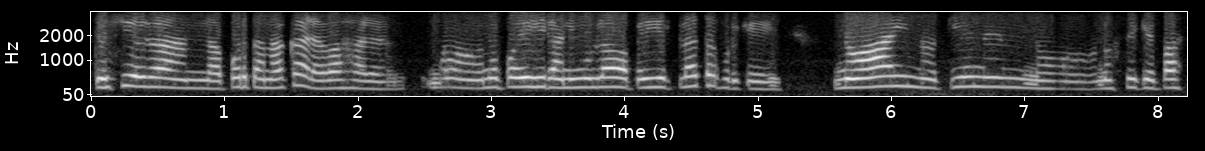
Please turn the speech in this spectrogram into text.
te cierran la puerta en la cara, vas a, no, no podés ir a ningún lado a pedir plata porque no hay, no tienen, no, no sé qué pasa.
